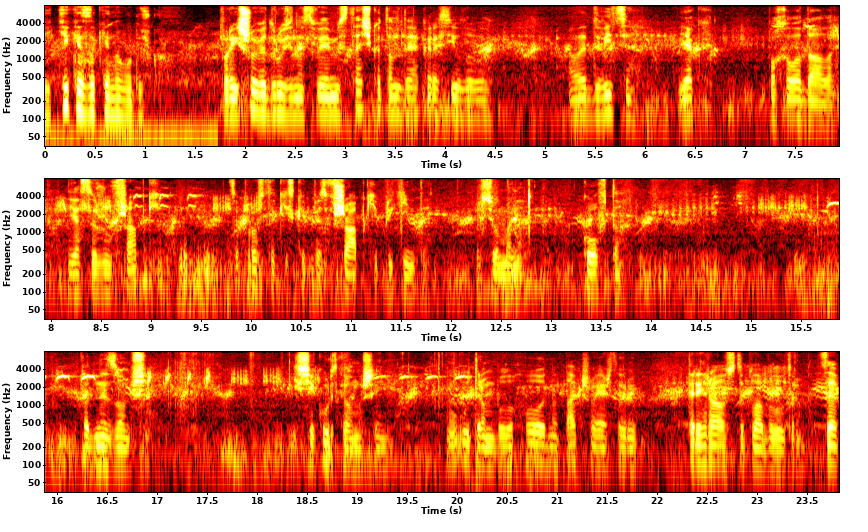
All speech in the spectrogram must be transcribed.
який тільки закинув удочку. Прийшов я, друзі, на своє містечко, там де я карасів ловив. Але дивіться, як похолодало. Я сижу в шапці. Це просто якийсь капець в шапці, прикиньте. Ось у мене кофта. Під низом ще. І ще куртка в машині. Ну, утром було холодно, так що я ж говорю, 3 градуси тепла було утром. Це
